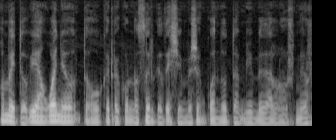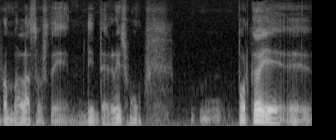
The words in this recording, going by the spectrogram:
Hombre, todavía en guaño tengo que reconocer que de vez en cuando también me dan los meus ramalazos de, de integrismo porque oye eh,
